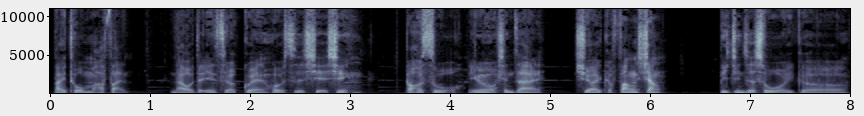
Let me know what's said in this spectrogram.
拜托麻烦来我的 Instagram 或者是写信告诉我，因为我现在需要一个方向，毕竟这是我一个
